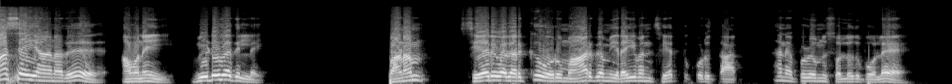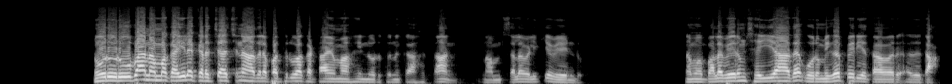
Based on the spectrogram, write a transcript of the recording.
ஆசையானது அவனை விடுவதில்லை. பணம் சேருவதற்கு ஒரு மார்க்கம் இறைவன் சேர்த்து கொடுத்தான் நான் எப்பொழுதும் சொல்லுவது போல நூறு ரூபாய் நம்ம கையில கிடைச்சாச்சுன்னா அதுல பத்து ரூபாய் கட்டாயமாக இன்னொருத்தனுக்காகத்தான் நாம் செலவழிக்க வேண்டும். நம்ம பல பேரும் செய்யாத ஒரு மிகப்பெரிய தவறு அதுதான்.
